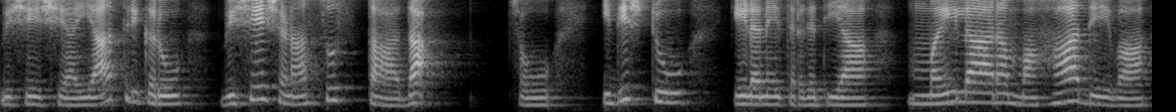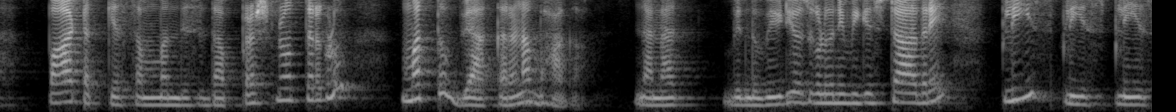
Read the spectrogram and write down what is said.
ವಿಶೇಷ ಯಾತ್ರಿಕರು, ವಿಶೇಷಣ ಸುಸ್ತಾದ. ಸೊ ಇದಿಷ್ಟು ಏಳನೇ ತರಗತಿಯ ಮೈಲಾರ ಮಹಾದೇವ ಪಾಠಕ್ಕೆ ಸಂಬಂಧಿಸಿದ ಪ್ರಶ್ನೋತ್ತರಗಳು ಮತ್ತು ವ್ಯಾಕರಣ ಭಾಗ. ನನ್ನ ಒಂದು ವಿಡಿಯೋಸ್ಗಳು ನಿಮಗಿಷ್ಟ ಆದರೆ ಪ್ಲೀಸ್ ಪ್ಲೀಸ್ ಪ್ಲೀಸ್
